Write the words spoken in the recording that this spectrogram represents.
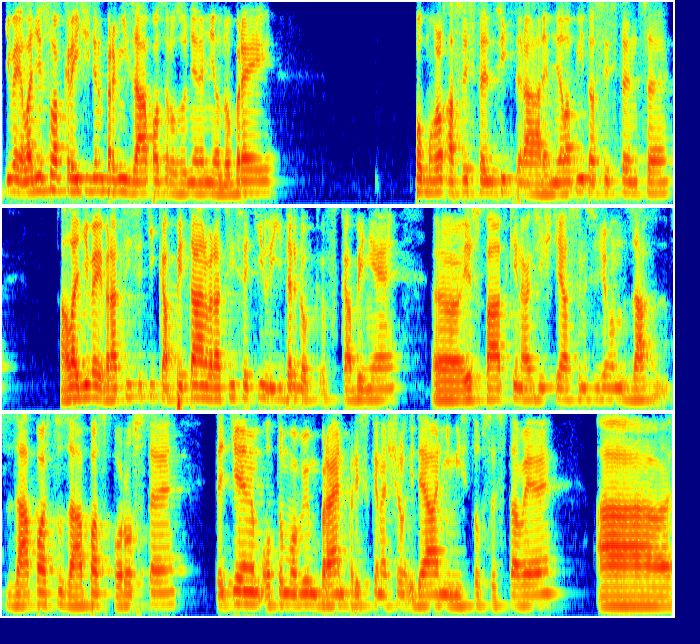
dívej, Ladislav Krejčí ten první zápas rozhodně neměl dobrý. Pomohl asistencí, která neměla být asistence. Ale dívej, vrací se ti kapitán, vrací se ti lídr do, v kabině, eh, je zpátky na hřiště. Já si myslím, že on za, zápas co zápas poroste. Teď je jenom o tom, aby Brian Priske našel ideální místo v sestavě a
